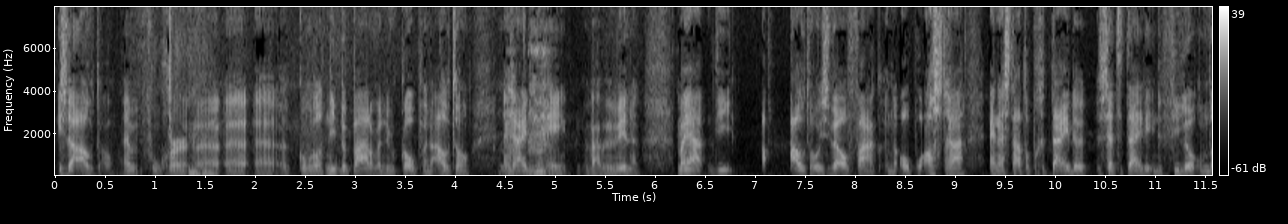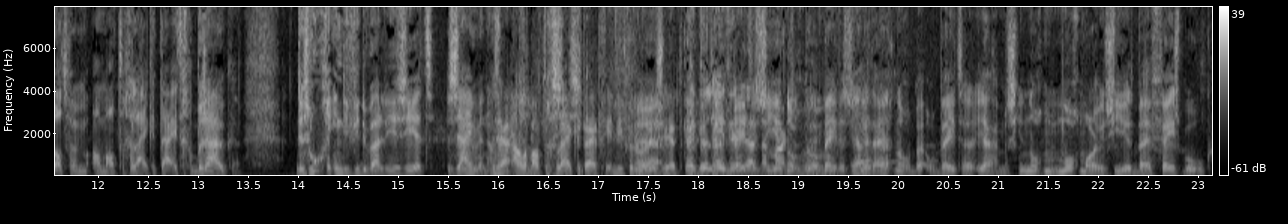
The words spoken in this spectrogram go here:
is de auto. Hè, vroeger uh, uh, uh, konden we dat niet bepalen, maar nu kopen we een auto... en rijden we heen waar we willen. Maar ja, die auto is wel vaak een Opel Astra... en hij staat op getijden, tijden in de file... omdat we hem allemaal tegelijkertijd gebruiken. Dus hoe geïndividualiseerd zijn we nou? We zijn allemaal tegelijkertijd geïndividualiseerd. Ja, kijk, het, het, beter zie je het nog, beter zie je het eigenlijk nog, beter, ja, misschien nog, nog mooier zie je het bij Facebook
